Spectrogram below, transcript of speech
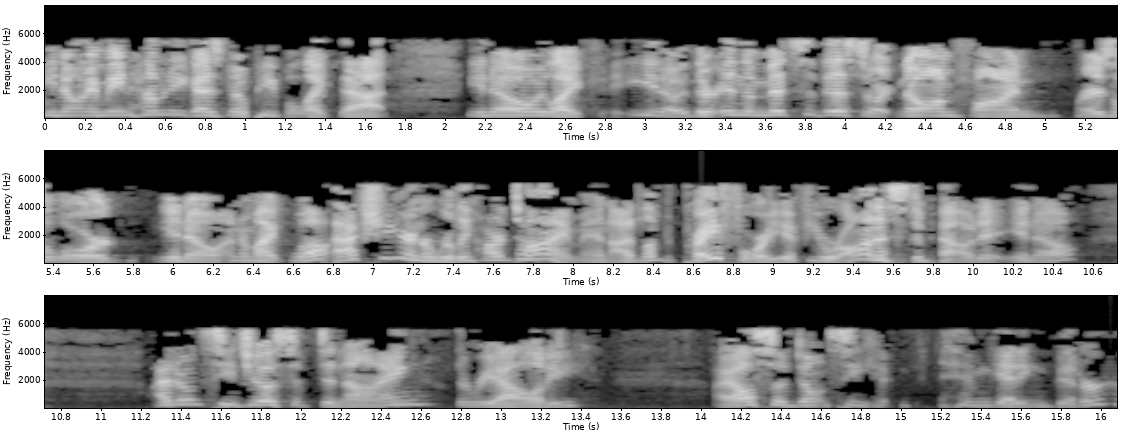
You know what I mean? How many of you guys know people like that? You know, like, you know, they're in the midst of this, they're like, no, I'm fine, praise the Lord, you know, and I'm like, well, actually, you're in a really hard time, and I'd love to pray for you if you were honest about it, you know? I don't see Joseph denying the reality. I also don't see him getting bitter.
